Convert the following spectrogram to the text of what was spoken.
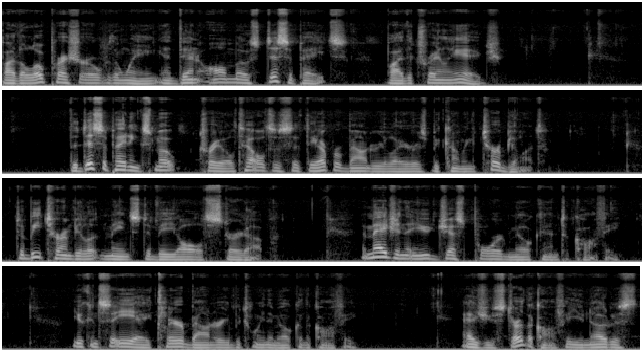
by the low pressure over the wing and then almost dissipates by the trailing edge. The dissipating smoke trail tells us that the upper boundary layer is becoming turbulent. To be turbulent means to be all stirred up. Imagine that you just poured milk into coffee. You can see a clear boundary between the milk and the coffee. As you stir the coffee, you notice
